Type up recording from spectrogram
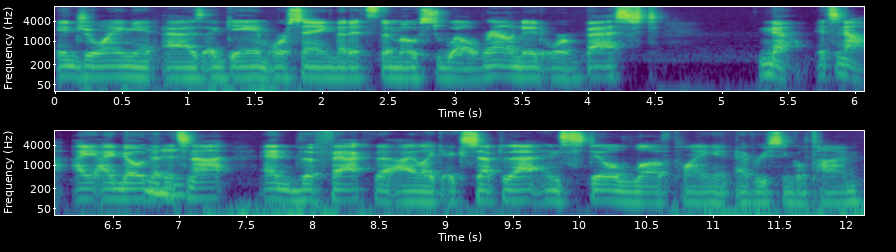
enjoying it as a game or saying that it's the most well-rounded or best. No, it's not. I, I know that Mhm. it's not, and the fact that I like accept that and still love playing it every single time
